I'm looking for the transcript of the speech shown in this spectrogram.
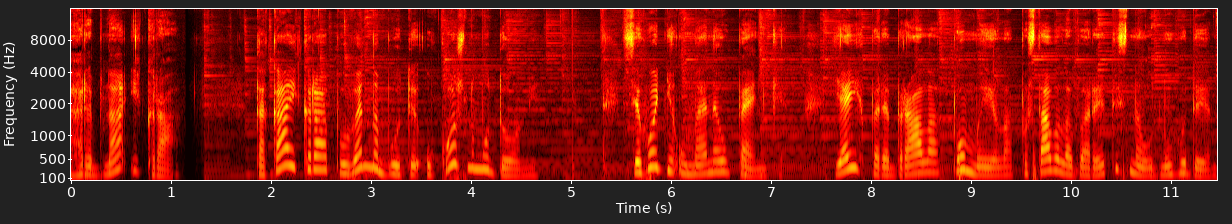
Грибна ікра. Така ікра повинна бути у кожному домі. Сьогодні у мене у пеньки. Я їх перебрала, помила, поставила варитись на одну годину.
